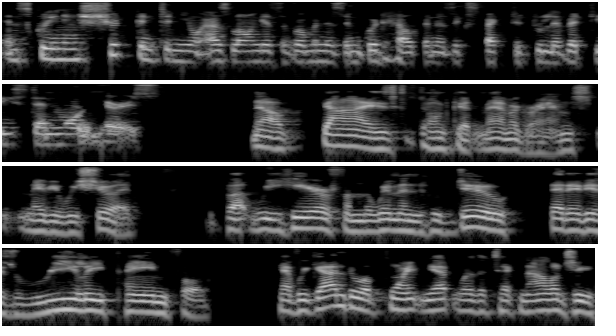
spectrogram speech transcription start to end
And screening should continue as long as the woman is in good health and is expected to live at least 10 more years. Now, guys don't get mammograms. Maybe we should, but we hear from the women who do that it is really painful. Have we gotten to a point yet where the technology,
